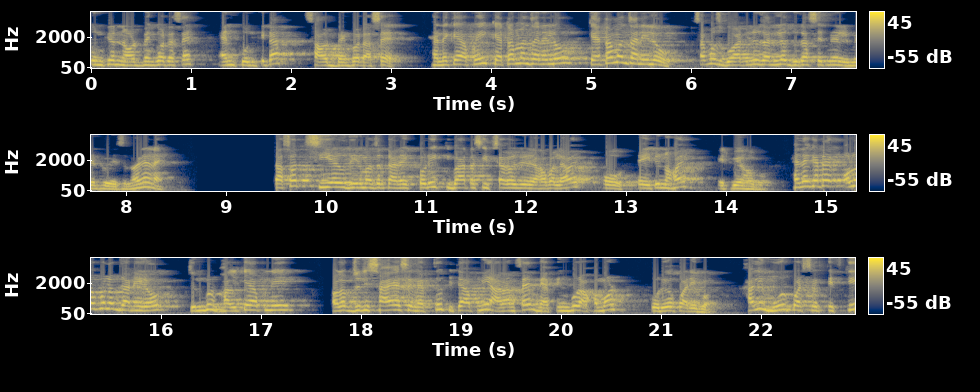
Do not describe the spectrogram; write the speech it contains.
কোনকেইটা নৰ্থ বেংকত আছে এণ্ড কোনকেইটা চাউথ বেংকত আছে। সেনেকে আপুনি কেইটামান জানিলেও কেইটামান জানিলেও চাপ'জ গুৱাহাটীতো জানিলেও দুটা ষ্টেটমেণ্ট এলিমেণ্ট হৈ আছিল হয়নে নাই? তাৰপাছত চি আৰু ডিৰ মাজত কানেক্ট কৰি কিবা এটা শিৱসাগৰ দেখাবলৈ হয় অ' এইটো নহয় এইটোৱে হ'ব। সেনেকে এটা অলপ অলপ জানিলেও যোনবোৰ ভালকে আপুনি অলপ যদি চাই আছে মেপটো তেতিয়া আপুনি আৰামছে মেপিংবোৰ অসমৰ কৰিব পাৰিব। খালি মোৰ পাৰ্চপেক্টিভ কি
